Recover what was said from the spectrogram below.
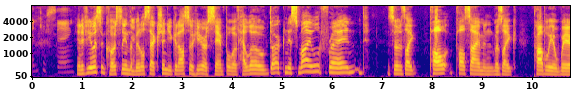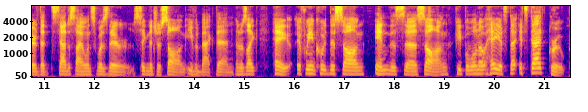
Interesting. And if you listen closely in the middle section, you could also hear a sample of "Hello, Darkness, My Old Friend." So it's like Paul Paul Simon was like probably aware that Sound of Silence was their signature song even back then, and was like, "Hey, if we include this song in this uh, song, people will know. Hey, it's that it's that group."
